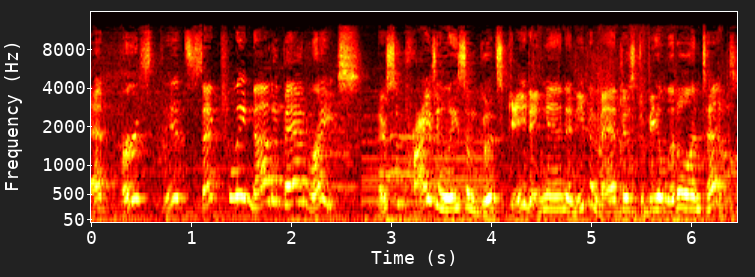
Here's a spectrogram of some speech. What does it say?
at first, it's actually not a bad race. There's surprisingly some good skating, and it even manages to be a little intense.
